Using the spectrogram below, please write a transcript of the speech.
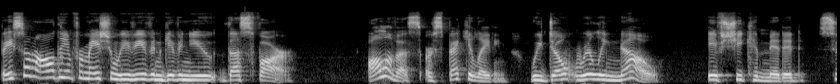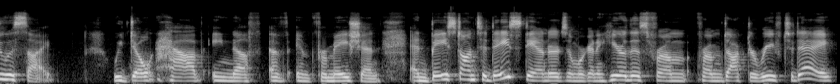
based on all the information we've even given you thus far, all of us are speculating. We don't really know if she committed suicide. We don't have enough of information. And based on today's standards, and we're going to hear this from, from Dr. Reef today,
